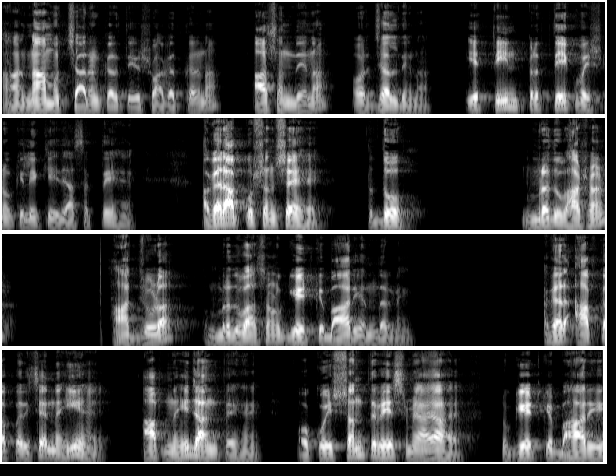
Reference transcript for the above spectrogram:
हाँ नाम उच्चारण करते हुए स्वागत करना, आसन देना और जल देना। ये तीन प्रत्येक वैष्णव के लिए किए जा सकते हैं। अगर आपको संशय है तो दो, मृदु भाषण, हाथ जोड़ा, मृदु भाषण गेट के बाहर ही अंदर नहीं। अगर आपका परिचय नहीं है, आप नहीं जानते हैं और कोई संत वेश में आया है तो गेट के बाहर ही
